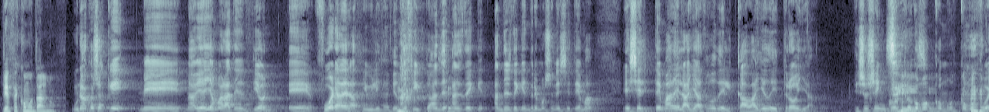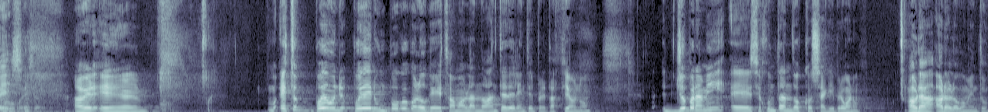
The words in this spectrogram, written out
piezas como tal, no. Una cosa que me, me había llamado la atención, eh, fuera de la civilización de Egipto, antes, antes de que, antes de que entremos en ese tema, es el tema del hallazgo del caballo de Troya. Eso se encontró, Sí, ¿cómo, sí. cómo- cómo fue ¿Cómo eso? fue eso? A ver, eh, Esto puede, puede ir un poco con lo que estábamos hablando antes de la interpretación, ¿no? Yo para mí eh, se juntan dos cosas aquí, pero bueno, ahora, ahora lo comento.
